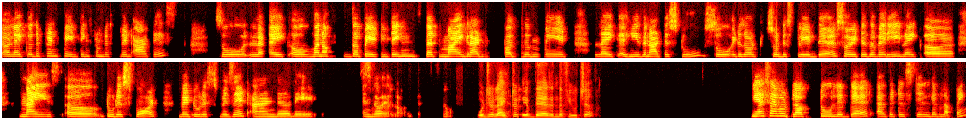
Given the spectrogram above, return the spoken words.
uh, like uh, different paintings from different artists. So like uh, one of the paintings that my grandfather made, like uh, he's an artist too. So it is also displayed there. So it is a very like uh nice uh tourist spot where tourists visit and uh, they So, enjoy a lot. So would you yeah. like to live there in the future? Yes, I would love to live there as it is still developing,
